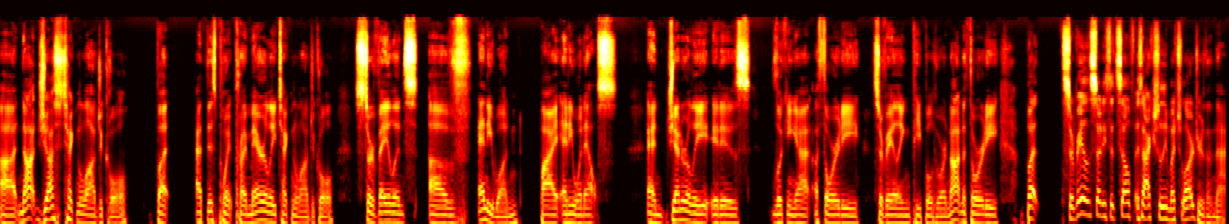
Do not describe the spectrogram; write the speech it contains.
uh, not just technological, but at this point, primarily technological surveillance of anyone by anyone else. And generally, it is looking at authority, surveilling people who are not in authority. But surveillance studies itself is actually much larger than that.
